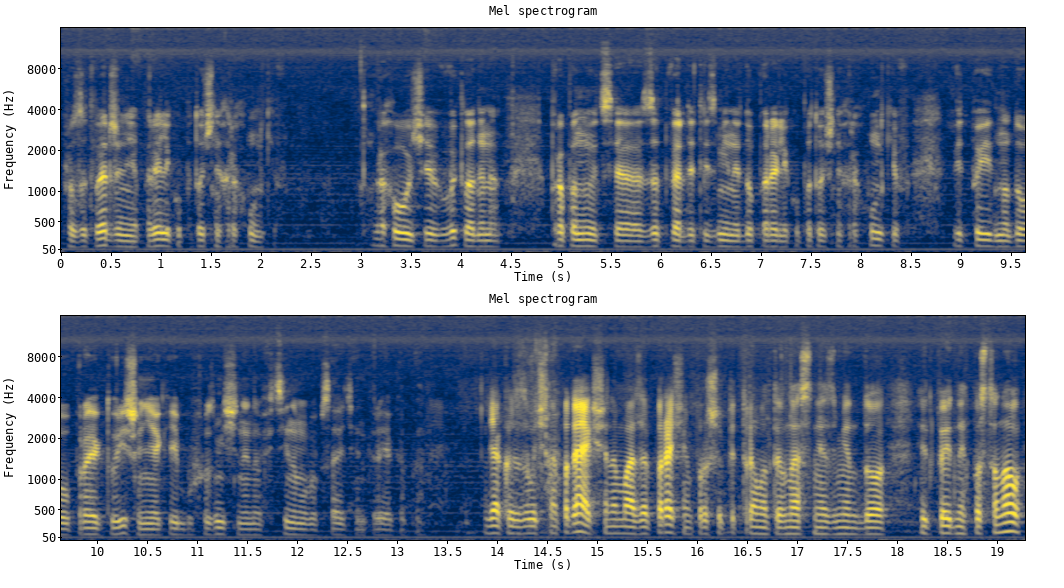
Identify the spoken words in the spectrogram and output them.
про затвердження переліку поточних рахунків. Враховуючи викладено, пропонується затвердити зміни до переліку поточних рахунків відповідно до проекту рішення, який був розміщений на офіційному вебсайті НКРЕКП. Дякую за звучне подання. Якщо немає заперечень, прошу підтримати внесення змін до відповідних постанов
